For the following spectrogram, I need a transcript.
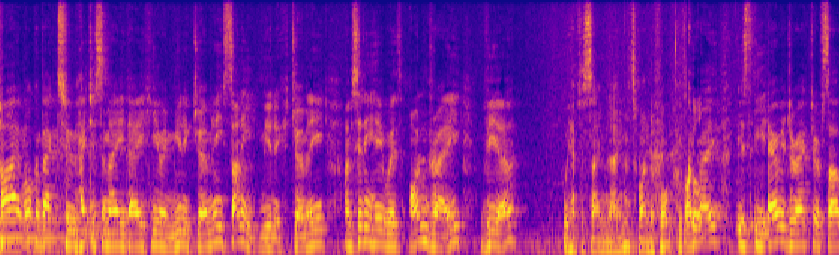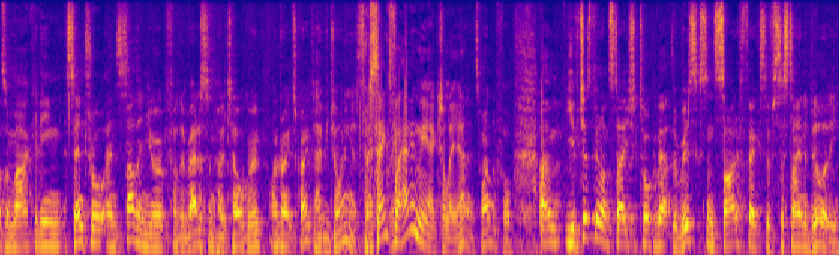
Hi, and welcome back to HSMA Day here in Munich, Germany, sunny Munich, Germany. I'm sitting here with Andre Via. We have the same name, it's wonderful. Cool. Andre is the Area Director of Sales and Marketing Central and Southern Europe for the Radisson Hotel Group. Andre, it's great to have you joining us. Thanks for having me, actually. Yeah, Yeah. it's wonderful. Um, you've just been on stage to talk about the risks and side effects of sustainability.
